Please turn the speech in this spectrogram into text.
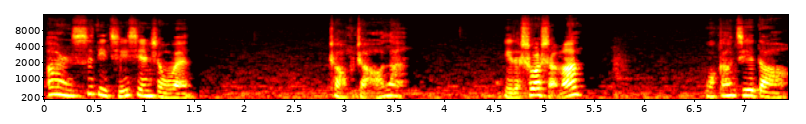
阿尔斯蒂奇先生问。找不着了。你在说什么？我刚接到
